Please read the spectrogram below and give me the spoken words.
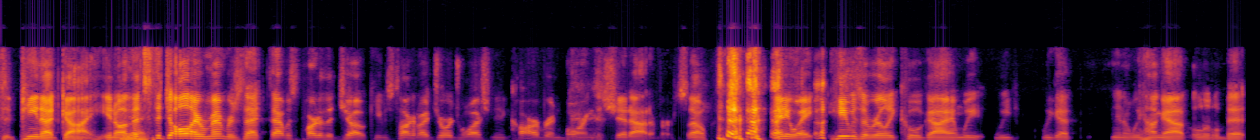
the peanut guy. You know, Yeah. that's the all I remember is that that was part of the joke. He was talking about George Washington Carver and boring the shit out of her. So anyway, he was a really cool guy, and we we we got you know we hung out a little bit.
